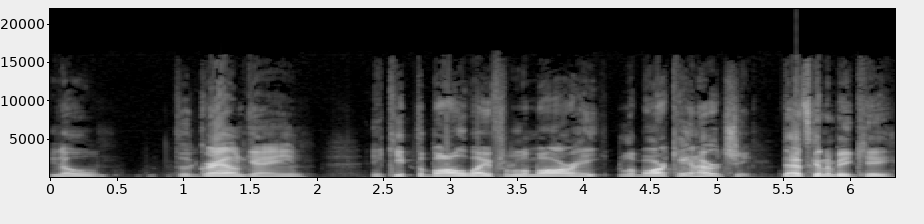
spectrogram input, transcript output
you know the ground game and keep the ball away from Lamar, he Lamar can't hurt you. That's going to be key.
